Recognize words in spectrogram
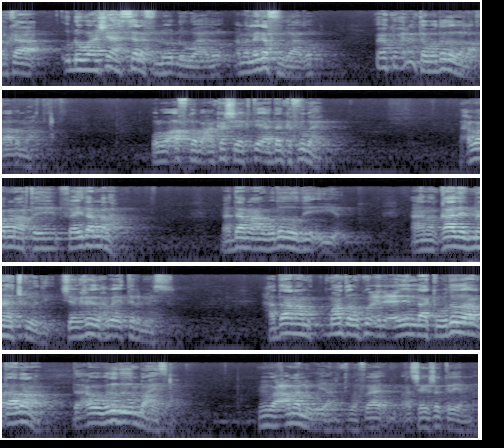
marka udhawaanshaha salaf loo dhawaado ama laga fogaado waxay ku xirantahay wadadooda la qaado maarta. Walba afkaba aan ka sheegtay haddaan ka fogahay. Waxba maaratay faa-ida ma lah maadaama aan wadadoodii iyo aanan qaadin manhajkoodii sheegashadii waxba ay tari mayso haddaanan maantana ku celcelin laakiin wadadooda aan qaadana waa wadadoodi un baa haysa waa camal wey arrinta waa sheegasho kaliya ma.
